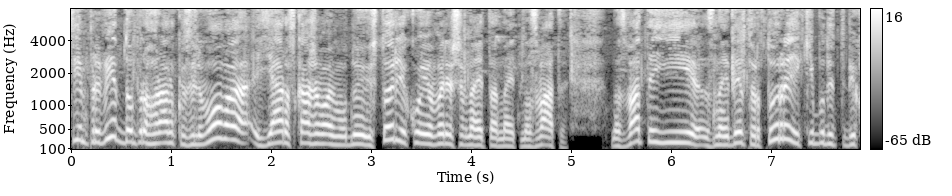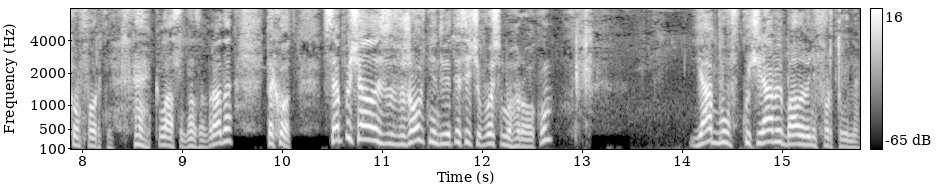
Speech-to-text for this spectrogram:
Всім привіт, доброго ранку з Львова. Я розкажу вам одну історію, яку я вирішив навіть, навіть назвати. Назвати її Знайди тортури, які будуть тобі комфортні. Класна назва, правда? Так от, все почалось в жовтні 2008 року. Я був в кучерявій баловані фортуни.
